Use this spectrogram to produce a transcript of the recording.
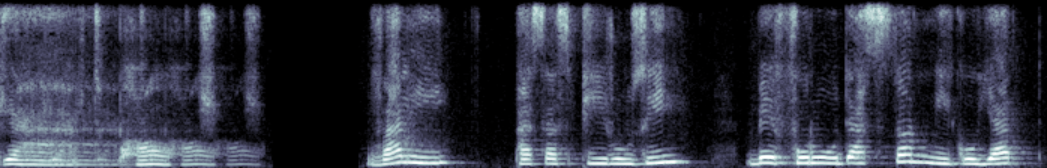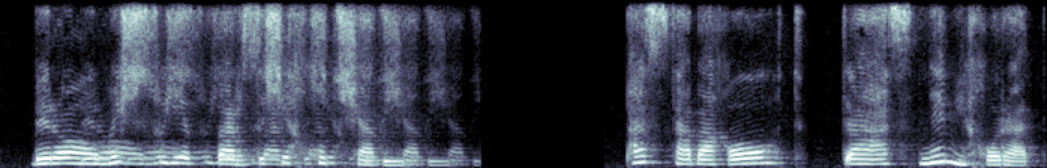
گرد پاک. ولی پس از پیروزی به فرودستان می گوید به رامش سوی ورزش خود شوید. پس طبقات دست نمی خورد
